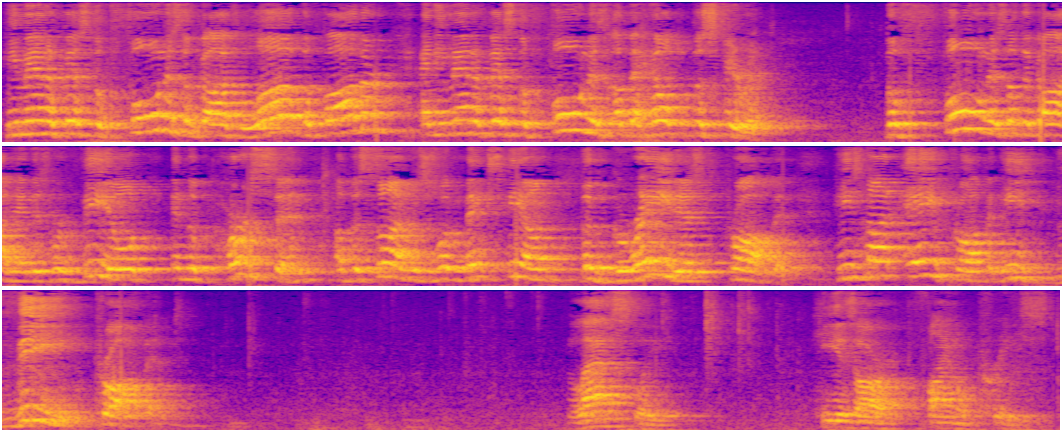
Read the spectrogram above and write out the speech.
He manifests the fullness of God's love, the Father, and He manifests the fullness of the help of the Spirit. The fullness of the Godhead is revealed in the person of the Son, which is what makes Him the greatest prophet. He's not a prophet, He's the prophet. Lastly, he is our final priest.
